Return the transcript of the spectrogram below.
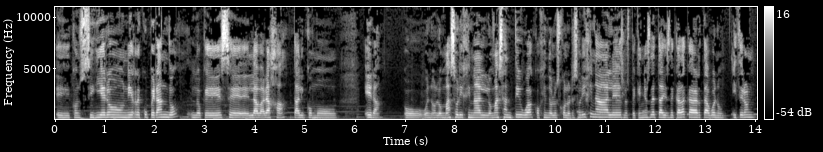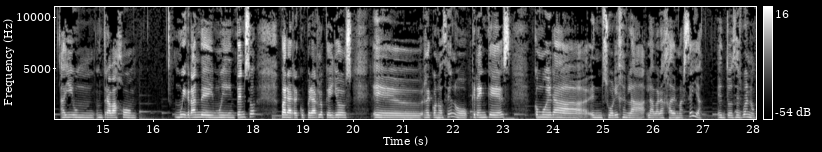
eh, consiguieron ir recuperando lo que es eh, la baraja tal y como era o bueno, lo más original, lo más antigua, cogiendo los colores originales, los pequeños detalles de cada carta. Bueno, hicieron ahí un, trabajo muy grande y muy intenso para recuperar lo que ellos eh, reconocen o creen que es como era en su origen la, la baraja de Marsella. Entonces, bueno,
